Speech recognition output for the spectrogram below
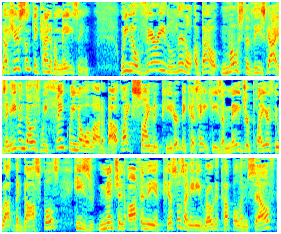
Now here's something kind of amazing. We know very little about most of these guys. And even those we think we know a lot about, like Simon Peter, because hey, he's a major player throughout the Gospels. He's mentioned often in the epistles. I mean, he wrote a couple himself.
